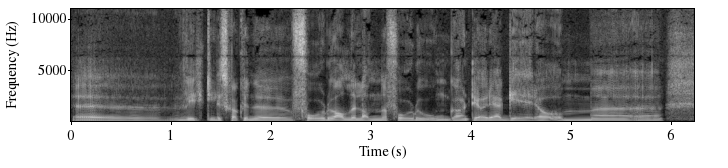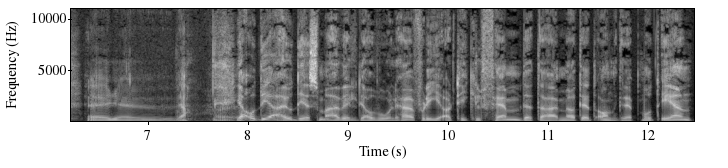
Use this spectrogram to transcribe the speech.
virkelig skal kunne Får du alle landene, får du Ungarn til å reagere om uh, uh, ja. ja, og det er jo det som er veldig alvorlig her. fordi artikkel 5, dette her med at et angrep mot én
